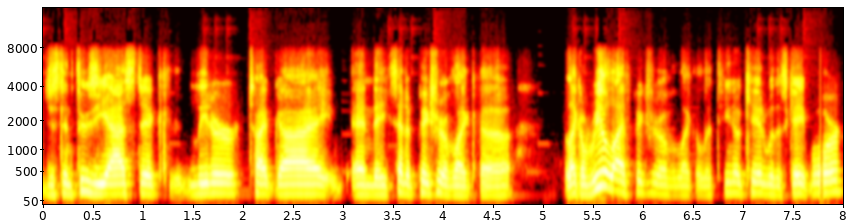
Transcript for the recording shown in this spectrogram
just enthusiastic leader type guy, and they sent a picture of like a like a real life picture of like a Latino kid with a skateboard.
